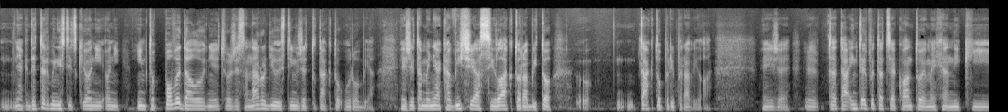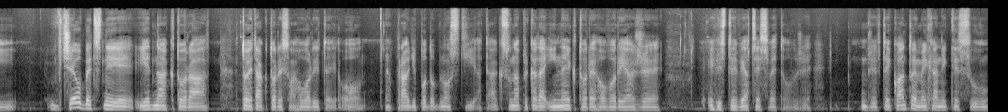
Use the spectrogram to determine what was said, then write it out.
nejak deterministicky oni, oni, im to povedalo niečo, že sa narodili s tým, že to takto urobia. Je, že tam je nejaká vyššia sila, ktorá by to uh, takto pripravila. Je, že, že tá, tá interpretácia kvantovej mechaniky všeobecne je jedna, ktorá, to je tá, ktoré sa hovorí o pravdepodobnosti a tak. Sú napríklad aj iné, ktoré hovoria, že existuje viacej svetov, že, že v tej kvantovej mechanike sú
